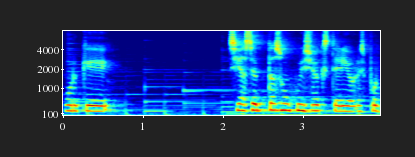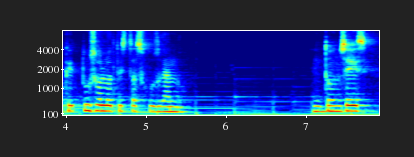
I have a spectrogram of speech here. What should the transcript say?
porque si aceptas un juicio exterior es porque tú solo te estás juzgando. Entonces,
